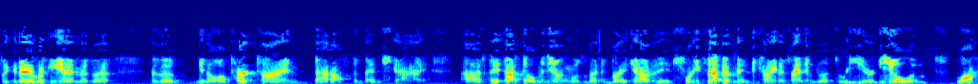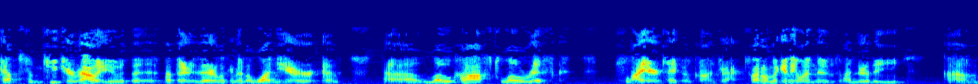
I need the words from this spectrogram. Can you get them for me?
Like they're looking at him as a as a you know a part-time bat off the bench guy. Uh, if they thought Delmon Young was about to break out at age 27, they'd be trying to sign him to a three-year deal and lock up some future value. With the, but they're they're looking at a one-year kind of, uh, low-cost, low-risk flyer type of contract. So I don't think anyone is under the um,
